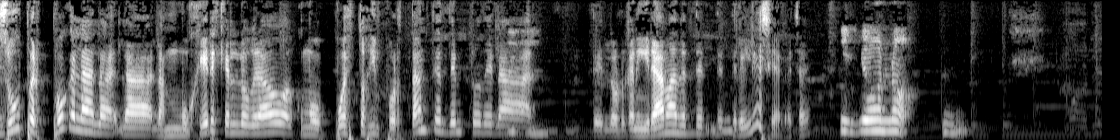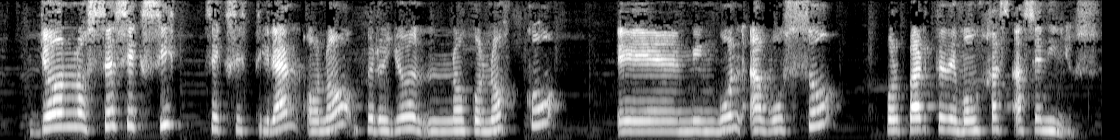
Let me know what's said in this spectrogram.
súper pocas la- la- la- las mujeres que han logrado como puestos importantes dentro de la, del organigrama de, de- de- de la iglesia, ¿cachai? y yo no. Yo no sé si, exist, si existirán o no, pero yo no conozco eh, ningún abuso por parte de monjas hacia niños.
